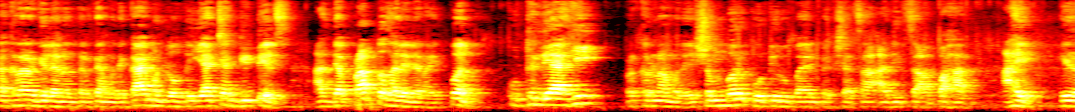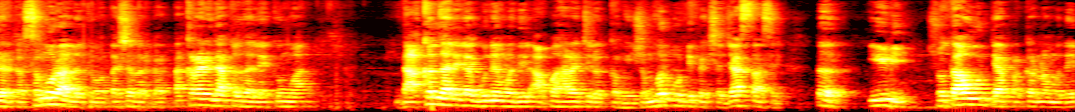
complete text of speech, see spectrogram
तक्रार गेल्यानंतर त्यामध्ये काय म्हटलं होतं याच्या डिटेल्स अद्याप प्राप्त झालेल्या नाहीत. पण कुठल्याही प्रकरणामध्ये शंभर कोटी रुपयांपेक्षाचा अधिकचा अपहार आहे हे जर का समोर आलं किंवा तशा जर का तक्रारी दाखल झाल्या किंवा दाखल झालेल्या गुन्ह्यामधील अपहाराची रक्कम ही शंभर कोटीपेक्षा जास्त असेल तर ईडी स्वतःहून त्या प्रकरणामध्ये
